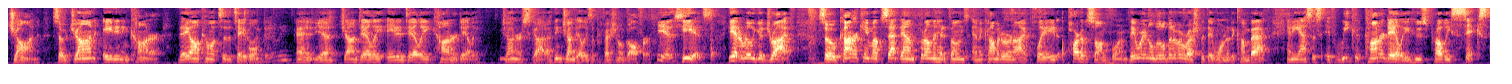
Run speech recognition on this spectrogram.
John. So John, Aiden, and Connor. They all come up to the table. John Daly? And yeah, John Daly, Aiden Daly, Connor Daly. John or Scott? I think John Daly's a professional golfer. He is. He is. He had a really good drive. So Connor came up, sat down, put on the headphones, and the Commodore and I played a part of a song for him. They were in a little bit of a rush, but they wanted to come back. And he asked us if we could, Connor Daly, who's probably six,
